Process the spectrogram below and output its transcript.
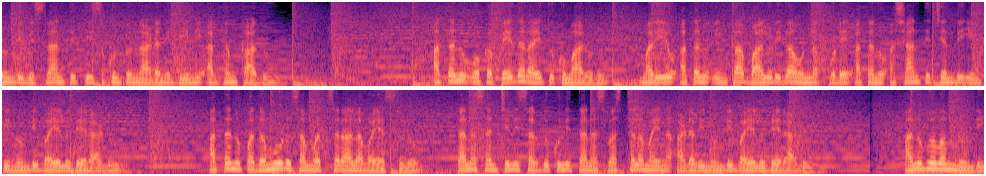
నుండి విశ్రాంతి తీసుకుంటున్నాడని దీని అర్థం కాదు. అతను ఒక పేద రైతు కుమారుడు మరియు అతను ఇంకా బాలుడిగా ఉన్నప్పుడే అతను అశాంతి చెంది ఇంటి నుండి బయలుదేరాడు. అతను పదమూడు సంవత్సరాల వయస్సులో తన సంచిని సర్దుకుని తన స్వస్థలమైన అడవి నుండి బయలుదేరాడు. అనుభవం నుండి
